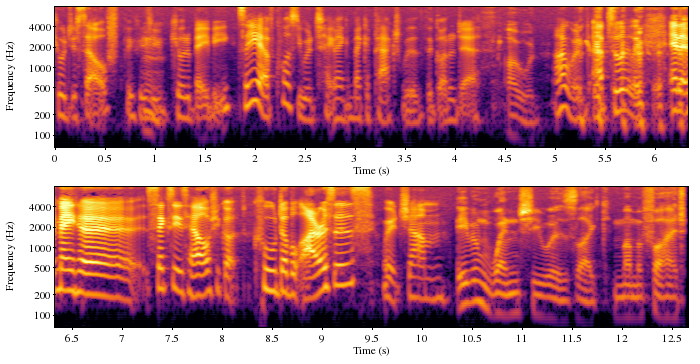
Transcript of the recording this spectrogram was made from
killed yourself because Hmm. you killed a baby. So yeah, of course you would take make, make a pact with the god of death. I would. I would absolutely, and it made her sexy as hell. She got cool double irises, which um Even when she was like mummified,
